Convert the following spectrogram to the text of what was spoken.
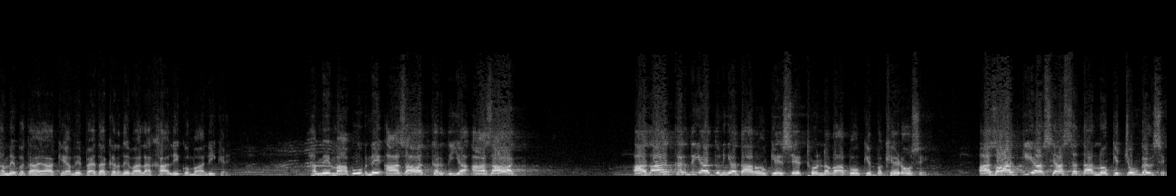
हमें बताया कि हमें पैदा करने वाला खाली को मालिक है। हमें महबूब ने आज़ाद कर दिया, आज़ाद। आज़ाद कर दिया दुनियादारों के, सेठों नवाबों के बखेड़ों से। आज़ाद किया सियासतदानों के चुंगल से।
